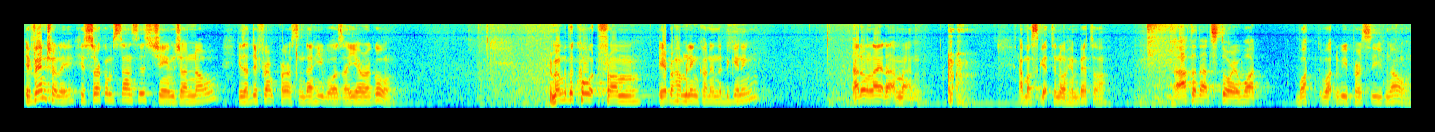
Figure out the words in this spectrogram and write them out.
Eventually, his circumstances changed, and now he's a different person than he was a year ago. Remember the quote from Abraham Lincoln in the beginning? I don't like that man. I must get to know him better. After that story, what, what, what do we perceive now?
